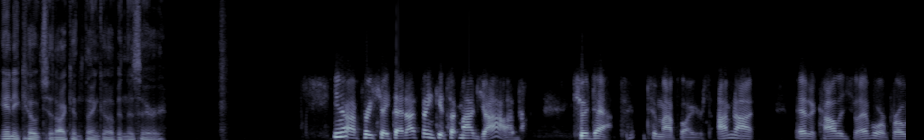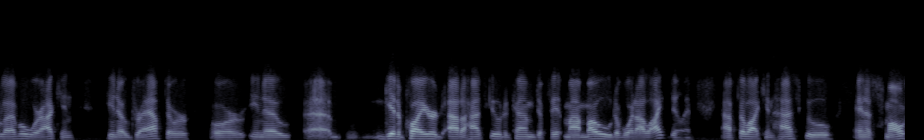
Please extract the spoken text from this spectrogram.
any coach that I can think of in this area. You know, I appreciate that. I think it's my job to adapt to my players. I'm not at a college level or pro level where I can, you know, draft or or you know uh, get a player out of high school to come to fit my mode of what I like doing. I feel like in high school and a small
